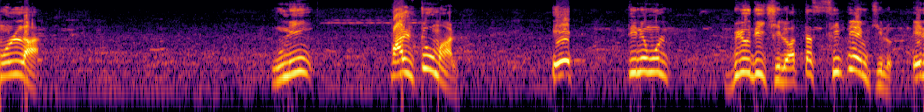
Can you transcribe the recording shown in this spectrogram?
মোল্লা, উনি পাল্টু মাল। এর তৃণমূল বিরোধী ছিল, অর্থাৎ সিপিএম ছিল, এর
